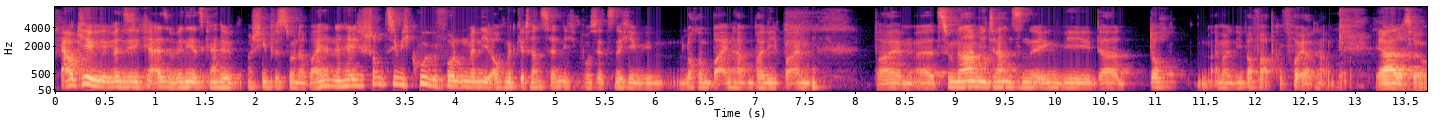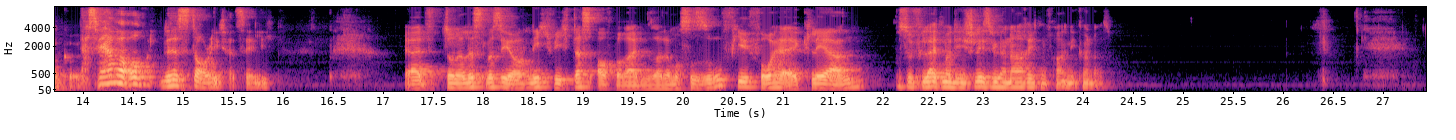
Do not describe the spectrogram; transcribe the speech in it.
Ja, okay, wenn sie also wenn die jetzt keine Maschinenpistolen dabei hätten, dann hätte ich es schon ziemlich cool gefunden, wenn die auch mitgetanzt hätten. Ich muss jetzt nicht irgendwie ein Loch im Bein haben, weil die beim, beim äh, Tsunami-Tanzen irgendwie da doch einmal die Waffe abgefeuert haben. Ja, das wäre uncool. Das wäre aber auch eine Story tatsächlich. Ja, als Journalist wüsste ich auch nicht, wie ich das aufbereiten soll. Da musst du so viel vorher erklären. Musst du vielleicht mal die Schleswiger Nachrichten fragen, die können das.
